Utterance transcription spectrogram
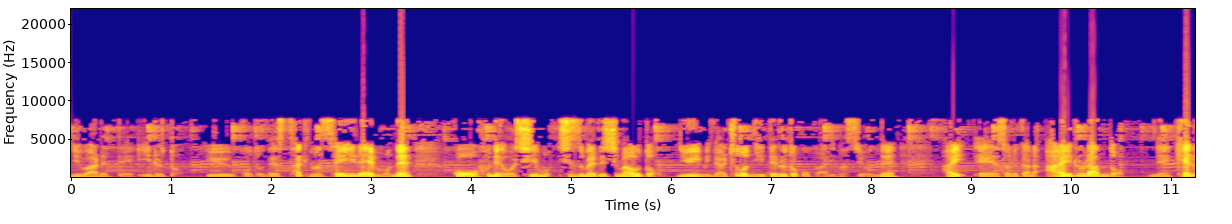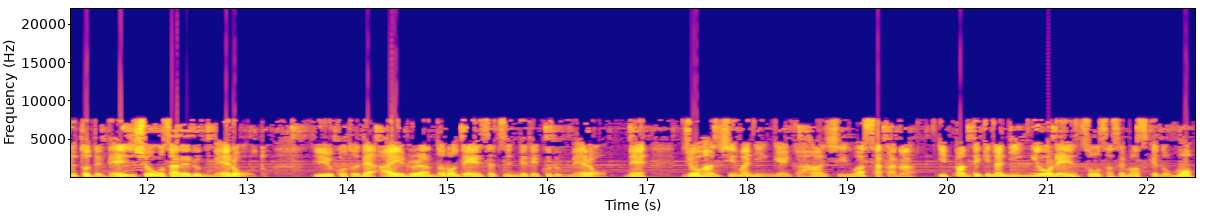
言われているということです。さっきの精霊もね、こう、船を沈めてしまうという意味ではちょっと似てるとこがありますよね。はい。えー、それからアイルランド。ね、ケルトで伝承されるメロウとということで、アイルランドの伝説に出てくるメロウ。ね、上半身は人間、下半身は魚。一般的な人形を連想させますけども、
